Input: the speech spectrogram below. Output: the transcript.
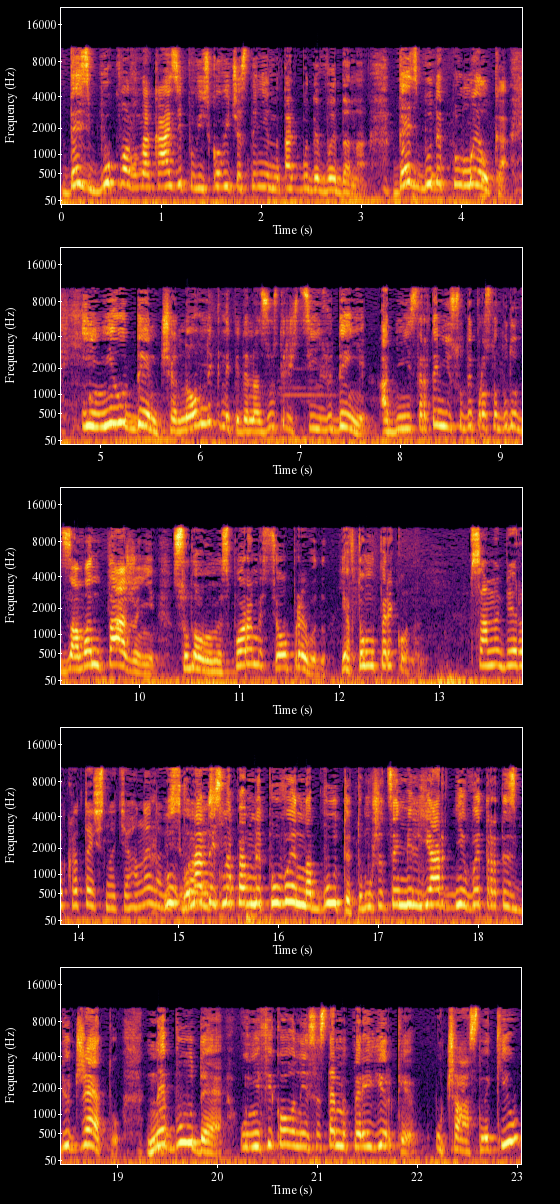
десь буква в наказі по військовій частині не так буде видана, десь буде помилка. І ні один чиновник не піде на зустріч цій людині. Адміністративні суди просто будуть завантажені судовими спорами з цього приводу. Я в тому переконаний. Саме бюрократична тяганина Ну, вона десь, напевне, повинна бути, тому що це мільярдні витрати з бюджету. Не буде уніфікованої системи перевірки учасників.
